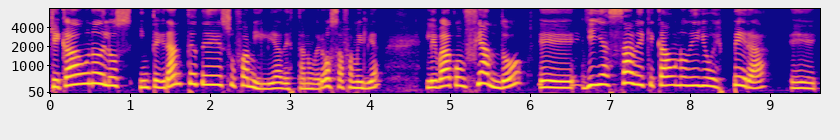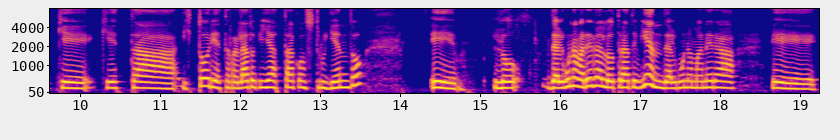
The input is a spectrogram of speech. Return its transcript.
que cada uno de los integrantes de su familia, de esta numerosa familia, le va confiando eh, y ella sabe que cada uno de ellos espera eh, que, esta historia, este relato que ella está construyendo, lo, de alguna manera lo trate bien, de alguna manera eh,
